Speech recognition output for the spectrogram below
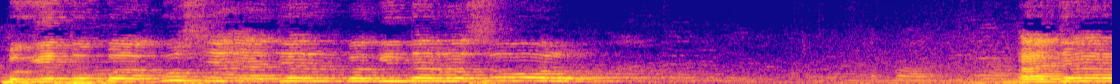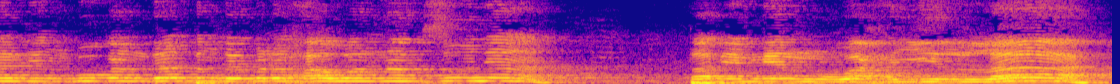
begitu bagusnya ajaran baginda Rasul ajaran yang bukan datang daripada hawa nafsunya tapi min wahyillah.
